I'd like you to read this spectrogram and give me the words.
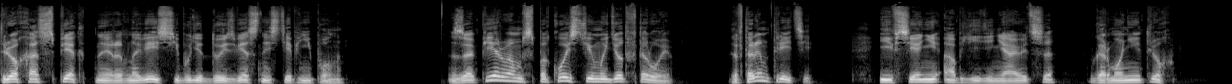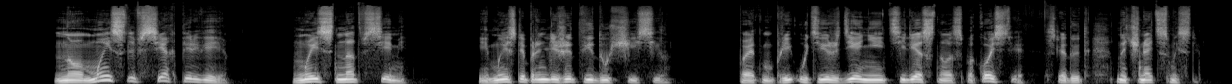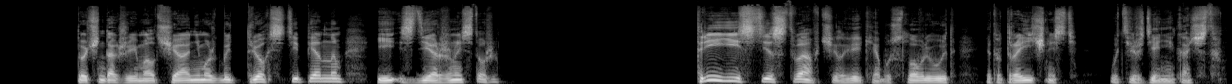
трехаспектное равновесие будет до известной степени полным. За первым спокойствием идет второе, за вторым — третье, и все они объединяются в гармонии трех. Но мысль всех первее, мысль над всеми, и мысли принадлежит ведущей силе. Поэтому при утверждении телесного спокойствия следует начинать с мысли. Точно так же и молчание может быть трехстепенным, и сдержанность тоже. Три естества в человеке обусловливают эту троичность утверждения качеств.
